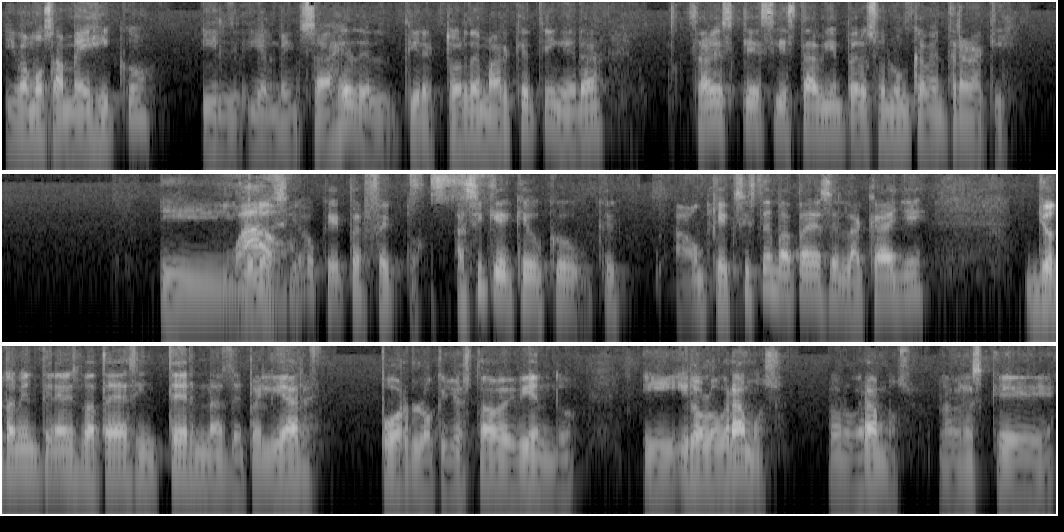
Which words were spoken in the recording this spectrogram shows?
íbamos a México y, y el mensaje del director de marketing era, ¿sabes qué? Sí está bien, pero eso nunca va a entrar aquí. Y yo le Wow. decía, ok, perfecto. Así que, que- que- que aunque existen batallas en la calle, yo también tenía mis batallas internas de pelear por lo que yo estaba viviendo y, y lo logramos, lo logramos. La verdad es que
